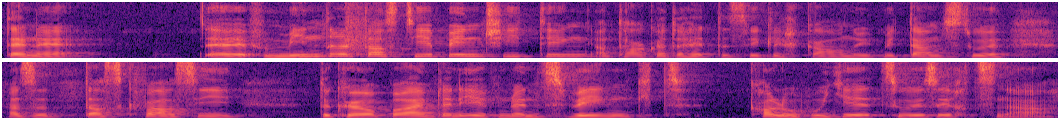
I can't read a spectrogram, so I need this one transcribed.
dann äh, vermindert das die Binge-Eating-Attacken oder hat das wirklich gar nichts mit dem zu tun? Also dass quasi der Körper einem dann irgendwann zwingt, Kalorien zu sich zu nehmen?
